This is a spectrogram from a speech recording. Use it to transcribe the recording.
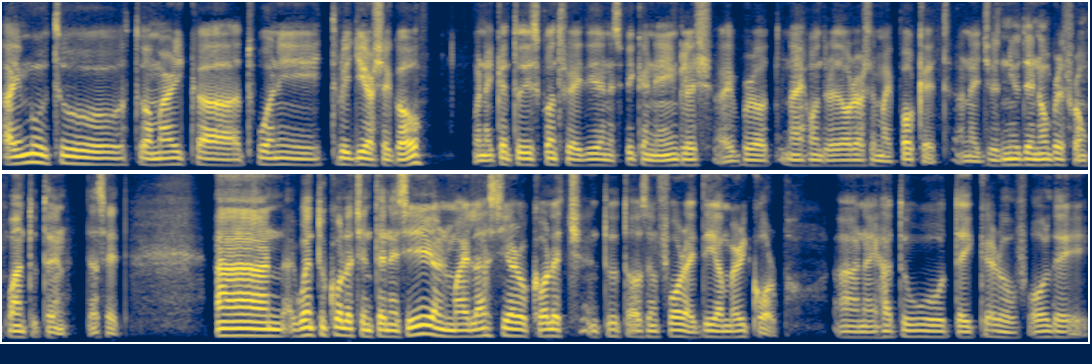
I moved to, to America 23 years ago. When I came to this country, I didn't speak any English. I brought $900 in my pocket and I just knew the numbers from 1 to 10. That's it. And I went to college in Tennessee. And my last year of college in 2004, I did AmeriCorps. And I had to take care of all the,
